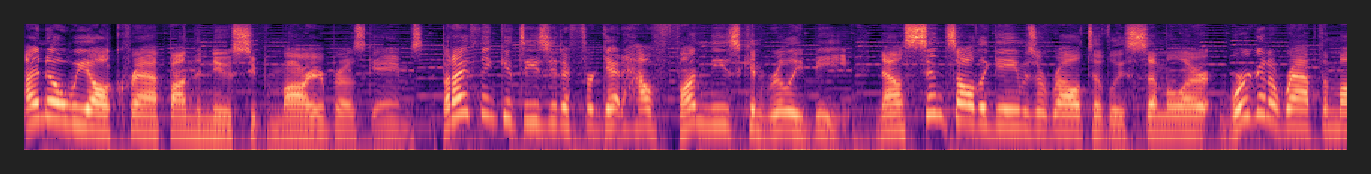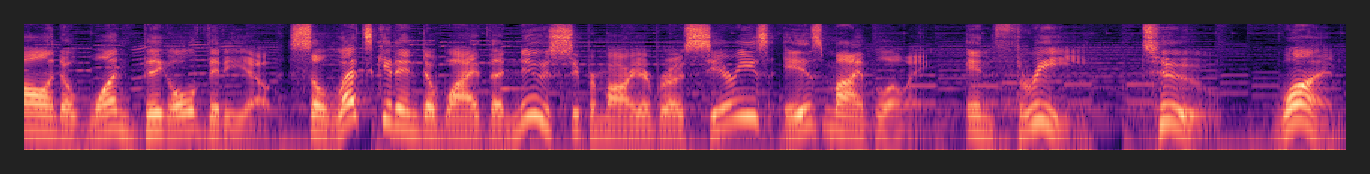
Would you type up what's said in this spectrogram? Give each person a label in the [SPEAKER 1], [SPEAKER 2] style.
[SPEAKER 1] I know we all crap on the new Super Mario Bros. games, but I think it's easy to forget how fun these can really be. Now, since all the games are relatively similar, we're gonna wrap them all into one big old video. So let's get into why the new Super Mario Bros. series is mind-blowing. In three, two, one.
